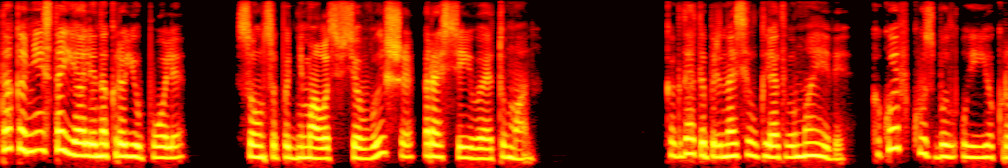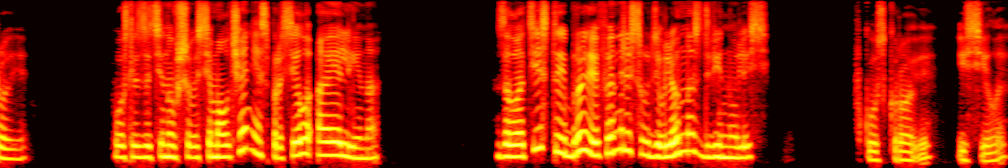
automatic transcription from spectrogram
Так они и стояли на краю поля. Солнце поднималось все выше, рассеивая туман. Когда ты приносил клятву Маеве, какой вкус был у ее крови? После затянувшегося молчания спросила Аэлина. Золотистые брови Фенриса удивленно сдвинулись. Вкус крови и силы.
